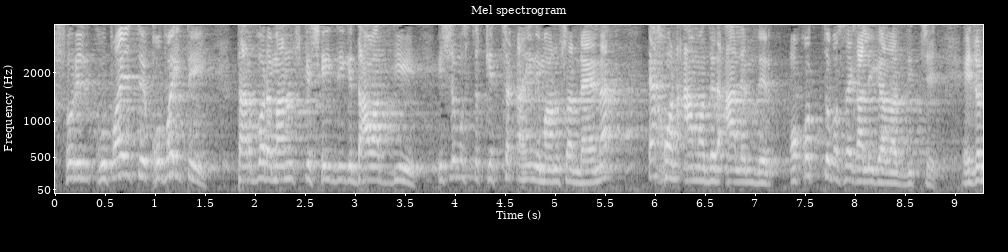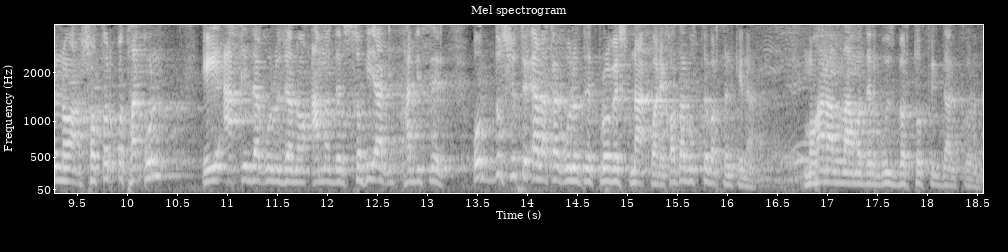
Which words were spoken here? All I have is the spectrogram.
শরীর কোপাইতে কোপাইতে তারপরে মানুষকে সেই দিকে দাওয়াত দিয়ে এই সমস্ত কেচ্ছা কাহিনী মানুষ আর নেয় না। এখন আমাদের আলেমদের অকথ্য গালি গালিগালাজ দিচ্ছে। এজন্য জন্য সতর্ক থাকুন। এই আকিদাগুলো যেন আমাদের সহিয়া হাদিসের অধ্যুষিত এলাকাগুলোতে প্রবেশ না করে। কথা বুঝতে পারছেন কিনা? মহান আল্লাহ আমাদের বুঝবার তৌফিক দান করুন।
